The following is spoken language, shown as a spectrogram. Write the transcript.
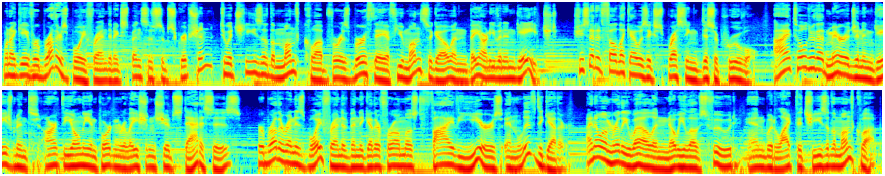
when I gave her brother's boyfriend an expensive subscription to a Cheese of the Month club for his birthday a few months ago and they aren't even engaged. She said it felt like I was expressing disapproval. I told her that marriage and engagement aren't the only important relationship statuses. Her brother and his boyfriend have been together for almost five years and live together. I know him really well and know he loves food and would like the Cheese of the Month Club.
